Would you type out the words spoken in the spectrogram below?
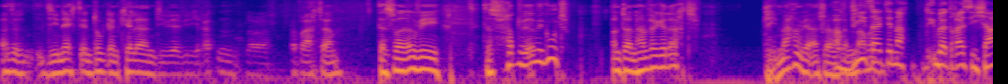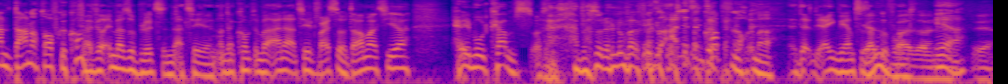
Also die Nächte in dunklen Kellern, die wir wie die Ratten bla, bla, verbracht haben. Das war irgendwie, das fanden wir irgendwie gut. Und dann haben wir gedacht, den machen wir einfach. Aber wie machen seid ihr nach über 30 Jahren da noch drauf gekommen? weil wir immer so Blödsinn erzählen. Und dann kommt immer einer erzählt, weißt du, damals hier Helmut Kamps. Und dann haben wir so eine Nummer. Also alles im Kopf noch immer. Wir haben zusammen gewohnt. Sein, Ja. ja.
